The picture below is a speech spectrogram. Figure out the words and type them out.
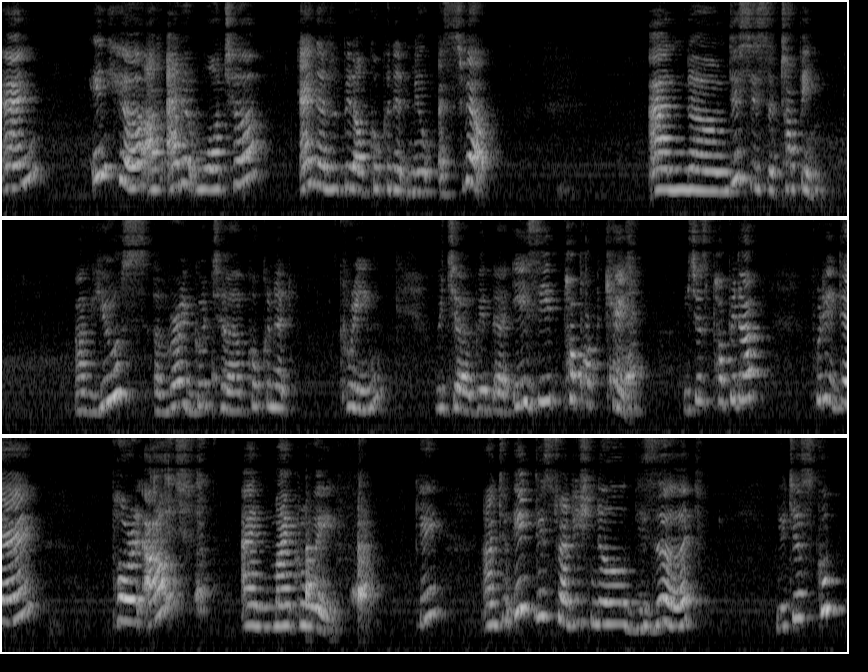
And in here, I've added water and a little bit of coconut milk as well. And um, this is the topping. I've used a very good uh, coconut cream which uh, with an easy pop-up can. You just pop it up, put it there, pour it out and microwave. Okay, and to eat this traditional dessert, you just scoop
